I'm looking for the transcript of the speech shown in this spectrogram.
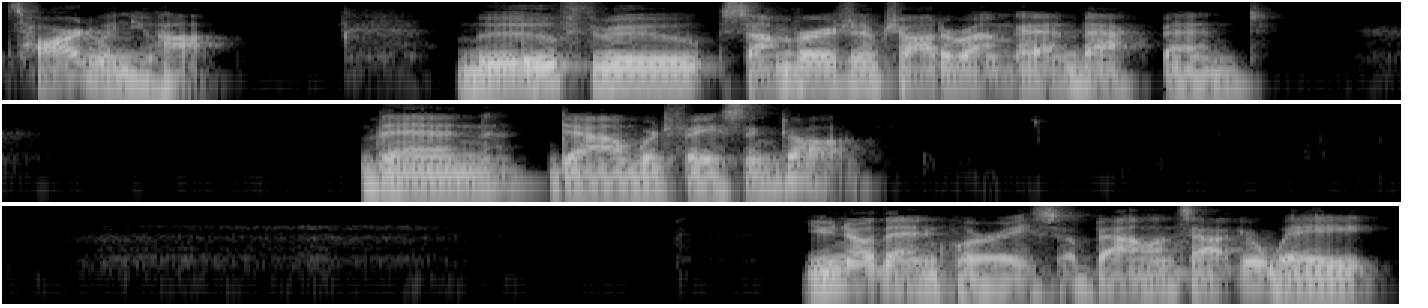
It's hard when you hop. Move through some version of chaturanga and back bend then downward facing dog. You know the inquiry, so balance out your weight,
